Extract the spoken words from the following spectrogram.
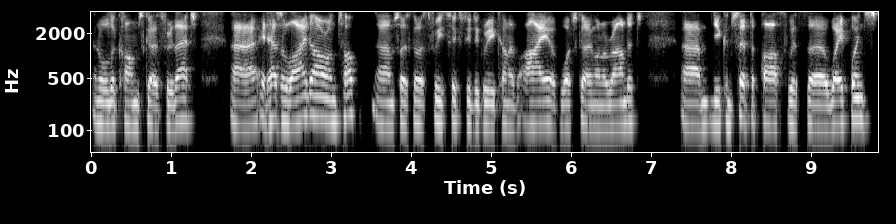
and all the comms go through that. Uh, it has a LiDAR on top, um, so it's got a 360 degree kind of eye of what's going on around it. Um, you can set the path with uh, waypoints.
